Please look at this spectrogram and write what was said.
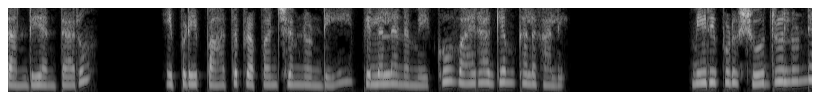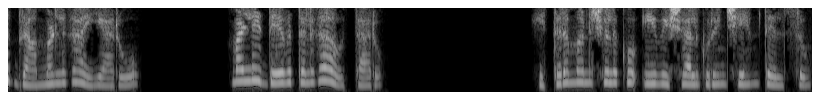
తండ్రి అంటారు ఇప్పుడీ పాత ప్రపంచం నుండి పిల్లలైన మీకు వైరాగ్యం కలగాలి. మీరిప్పుడు శూద్రుల నుండి బ్రాహ్మణులుగా అయ్యారు. మళ్ళీ దేవతలుగా అవుతారు. ఇతర మనుషులకు ఈ విషయాల గురించి ఏం తెలుసు?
